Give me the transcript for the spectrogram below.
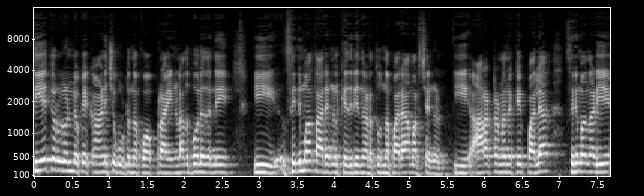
തിയേറ്ററുകളിലൊക്കെ കാണിച്ചു കൂട്ടുന്ന കോപ്രായങ്ങൾ അതുപോലെ തന്നെ ഈ സിനിമാ താരങ്ങൾക്കെതിരെ നടത്തുന്ന പരാമർശങ്ങൾ ഈ ആറാട്ടണ്ണനൊക്കെ പല സിനിമാ നടിയെ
